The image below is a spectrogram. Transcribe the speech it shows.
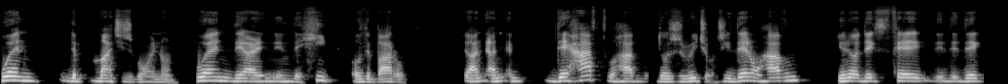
when the match is going on, when they are in, in the heat of the battle. And, and, and, they have to have those rituals. If they don't have them, you know, they stay, they, they,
